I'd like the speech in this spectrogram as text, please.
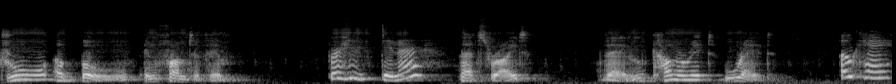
draw a bowl in front of him. For his dinner? That's right. Then color it red. Okay.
